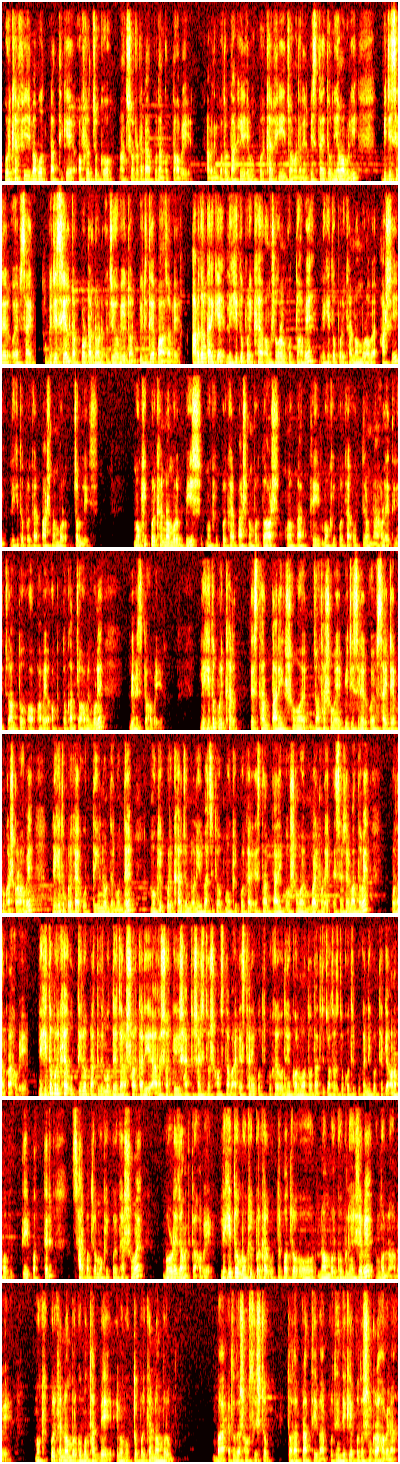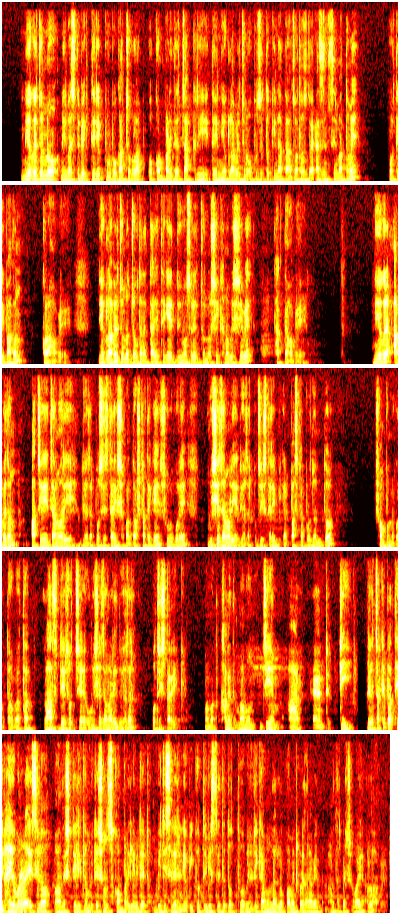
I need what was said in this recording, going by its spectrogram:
পরীক্ষার ফিস বাবদ প্রার্থীকে অফেরতযোগ্য আটশো টাকা প্রদান করতে হবে। আবেদনপত্র দাখিল এবং পরীক্ষার ফি জমাদানের বিস্তারিত নিয়মাবলী বিটিসিএল এর website BTCL dot portal dot GOV dot বিডিতে পাওয়া যাবে। আবেদনকারীকে লিখিত পরীক্ষায় অংশগ্রহণ করতে হবে। লিখিত পরীক্ষার নম্বর হবে আশি, লিখিত পরীক্ষার পাশ নম্বর চল্লিশ। মৌখিক পরীক্ষার নম্বর বিশ, মৌখিক পরীক্ষার পাশ নম্বর দশ। কোনো প্রার্থী মৌখিক পরীক্ষায় উত্তীর্ণ না হলে তিনি চূড়ান্ত ভাবে অকৃতকার্য হবেন বলে বিবেচিত হবে। লিখিত পরীক্ষার স্থান, তারিখ, সময়, যথাসময়ে বিটিসিএল এর ওয়েবসাইটে প্রকাশ করা হবে। লিখিত পরীক্ষায় উত্তীর্ণদের মধ্যে মৌখিক পরীক্ষার জন্য নির্বাচিত মৌখিক পরীক্ষার স্থান, তারিখ ও সময় মোবাইল ফোনে এসএমএস এর মাধ্যমে প্রদান করা হবে। লিখিত পরীক্ষায় উত্তীর্ণ প্রার্থীদের মধ্যে যারা সরকারি, আধা সরকারি, স্বায়ত্তশাসিত সংস্থা বা স্থানীয় কর্তৃপক্ষের অধীনে কর্মরত, তাদের যথাযথ কর্তৃপক্ষের নিকট থেকে অনাপত্তিপত্রের ছাড়পত্র মৌখিক পরীক্ষার সময় বোর্ডে জমা দিতে হবে। লিখিত মৌখিক পরীক্ষার উত্তরপত্র ও নম্বর গোপনীয় হিসেবে গণ্য হবে। মৌখিক পরীক্ষার নম্বর গোপন থাকবে এবং উক্ত পরীক্ষার নম্বর বা এতদা সংশ্লিষ্ট তথা প্রার্থী বা প্রতিনিধিকে প্রদর্শন করা হবে না। নিয়োগের জন্য নির্বাচিত ব্যক্তির পূর্ব কার্যকলাপ ও কোম্পানিতে চাকরিতে নিয়োগ লাভের জন্য উপযুক্ত কিনা তা যথাযথ এজেন্সির মাধ্যমে প্রতিপাদন করা হবে। নিয়োগ লাভের জন্য যোগদানের তারিখ থেকে দুই বছরের জন্য শিক্ষানবিশ হিসেবে থাকতে হবে। নিয়োগের আবেদন পাঁচই জানুয়ারি দুই হাজার পঁচিশ তারিখ সকাল দশটা থেকে শুরু করে উনিশে জানুয়ারি দুই হাজার পঁচিশ তারিখ বিকাল পাঁচটা পর্যন্ত সম্পন্ন করতে হবে। অর্থাৎ লাস্ট ডেট হচ্ছে উনিশে জানুয়ারি দুই হাজার পঁচিশ তারিখ। Mohammad Khaled Mamun, GM, R and T. প্রিয় চাকরি প্রার্থী ভাই বোনেরা, এই ছিল Bangladesh telecommunication company limited BTCL এর নিয়োগ বিজ্ঞপ্তির বিস্তারিত তথ্য। ভিডিওটি কেমন লাগল কমেন্ট করে জানাবেন। ভালো থাকবেন সবাই। আল্লাহ হাফেজ।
